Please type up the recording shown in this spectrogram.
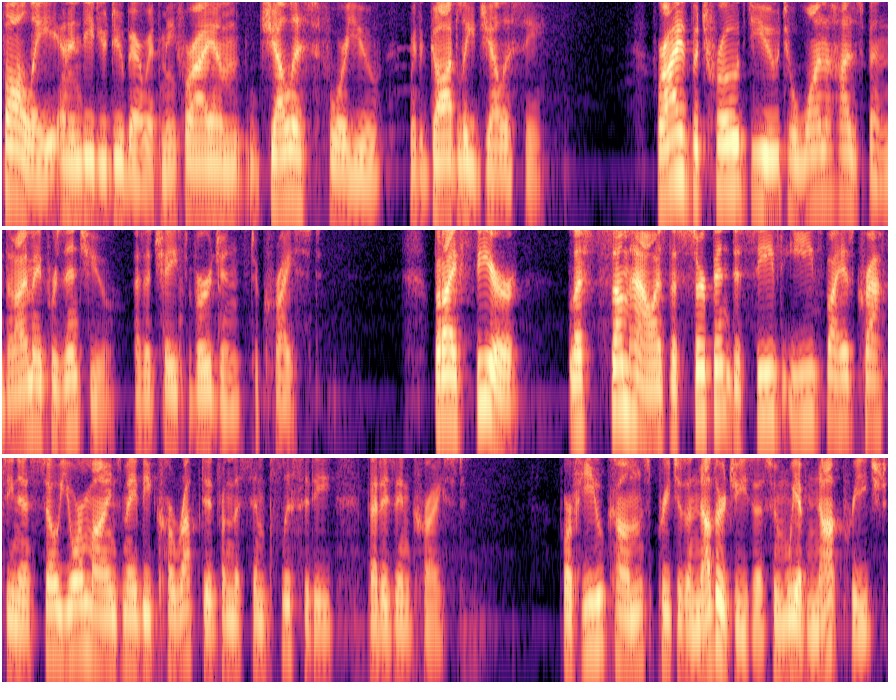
folly, and indeed you do bear with me, for I am jealous for you with godly jealousy. For I have betrothed you to one husband, that I may present you as a chaste virgin to Christ. But I fear lest somehow, as the serpent deceived Eve by his craftiness, so your minds may be corrupted from the simplicity that is in Christ. For if he who comes preaches another Jesus, whom we have not preached,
